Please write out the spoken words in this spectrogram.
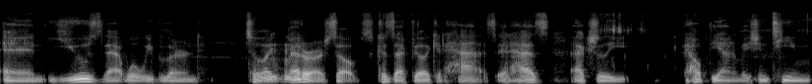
and use that what we've learned to like Mhm. better ourselves because i feel like it has it has actually helped the animation team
